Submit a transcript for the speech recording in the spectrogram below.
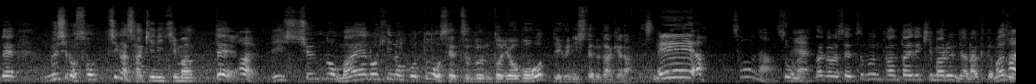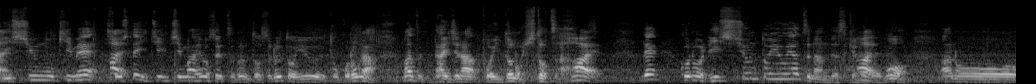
でむしろそっちが先に決まって、はい。立春の前の日のことを節分と呼ぼうっていうふうにしてるだけなんですね。えー、あそうなんですね。だから節分単体で決まるんじゃなくてまずはい立春を決め、そして1日前を節分とするというところがまず大事なポイントの一つなんです、はい。でこの立春というやつなんですけれども、あのー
